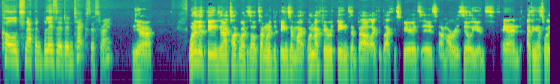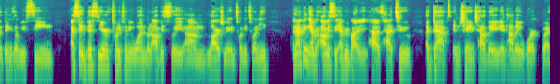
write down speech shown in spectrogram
cold snap and blizzard in Texas, right? Yeah. one of the things, and I talk about this all the time. One of the things that my one of my favorite things about like the Black experience is um, our resilience, and I think that's one of the things that we've seen. I say this year, 2021, but obviously um, largely in 2020. And I think every, obviously everybody has had to adapt and change how they and how they work. But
